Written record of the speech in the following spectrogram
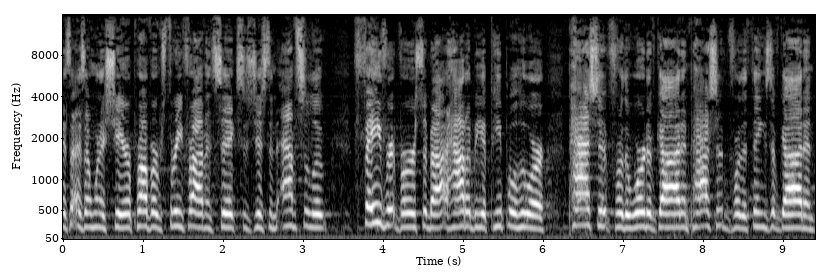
as, as I want to share. Proverbs 3, 5, and 6 is just an absolute favorite verse about how to be a people who are passionate for the Word of God and passionate for the things of God. And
